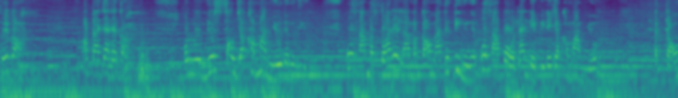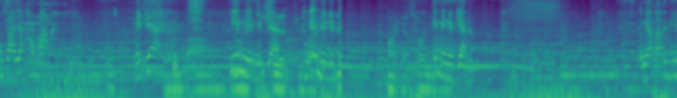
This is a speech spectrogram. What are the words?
ခွေးကောင်အော်တာကြတဲ့ကောင်ဘလို့မျိုးစောက်ကြောက်ခမမျိုးလည်းမသိဘူးကိုသားမတော်တဲ့လာမကောင်းမှတတိနေကိုသားပေါ်လက်လေပြီးတဲ့ရောက်ခမမျိုးအတောင်းစားရောက်ခမနေပြန်နိမနိပြန်နိမနိပြန်ဟုတ်ရ sorry နိမနိပြန်သူများသားတပင်း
